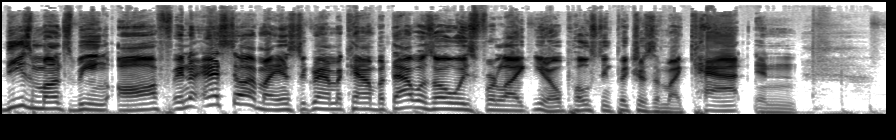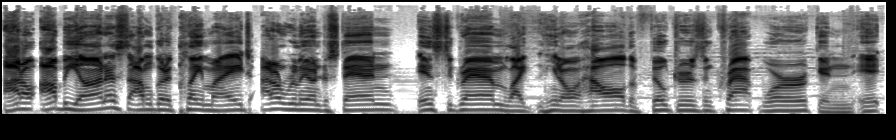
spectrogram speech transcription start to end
these months being off, and I still have my Instagram account, but that was always for like, you know, posting pictures of my cat and I don't I'll be honest, I'm gonna claim my age. I don't really understand Instagram, like, you know, how all the filters and crap work, and it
